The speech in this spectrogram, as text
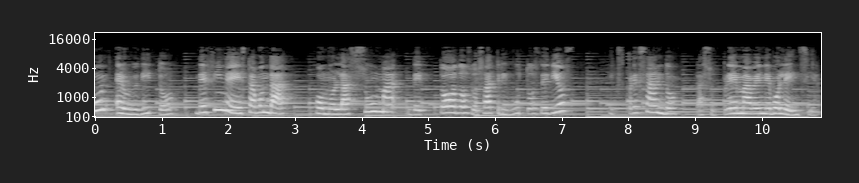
Un erudito define esta bondad como la suma de todos los atributos de Dios expresando la suprema benevolencia.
